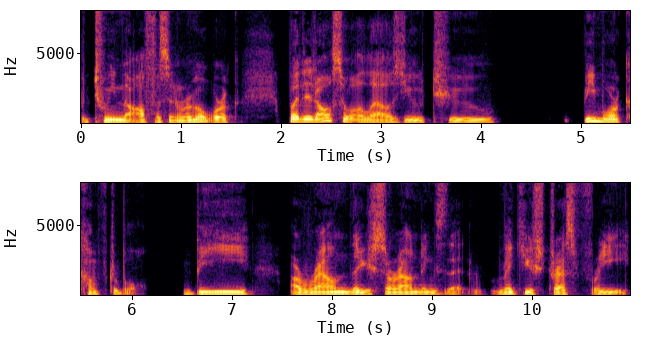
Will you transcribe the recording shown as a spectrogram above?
between the office and remote work, but it also allows you to be more comfortable, be around the surroundings that make you stress free.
